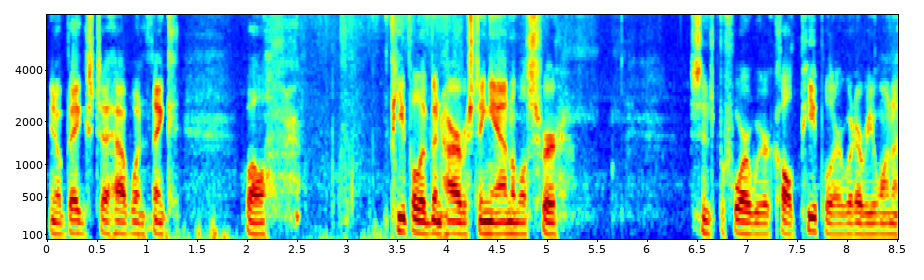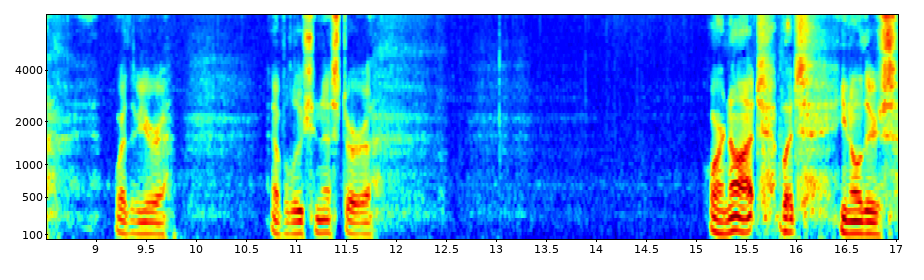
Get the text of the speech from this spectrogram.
you know begs to have one think well people have been harvesting animals for since before we were called people or whatever you want to whether you're a evolutionist or a or not but you know there's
